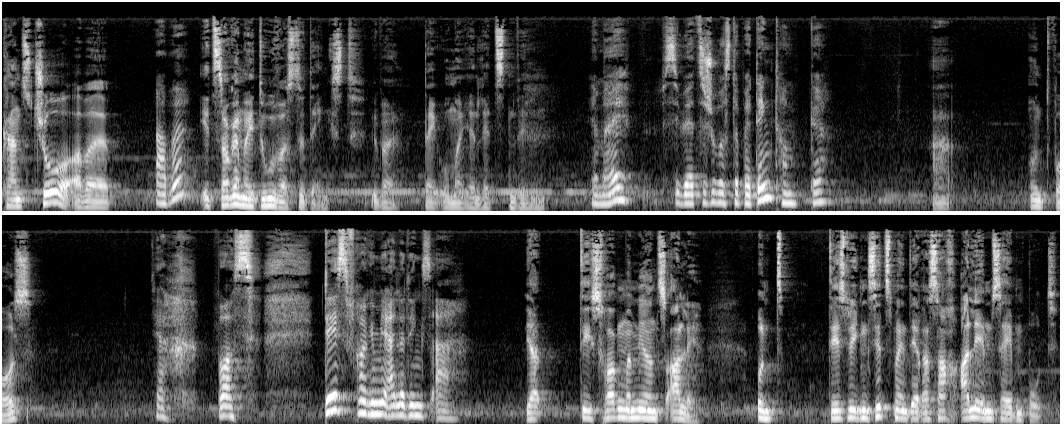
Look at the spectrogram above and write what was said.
kannst schon, aber Aber, jetzt sag einmal du, was du denkst über deine Oma ihren letzten Willen. ja mei, Sie wird sich schon was dabei denkt haben, gell? Und was? Ja, was? Das frage ich mich allerdings auch. Ja, das fragen wir mir uns alle. Und deswegen sitzen wir in der Sache alle im selben Boot.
